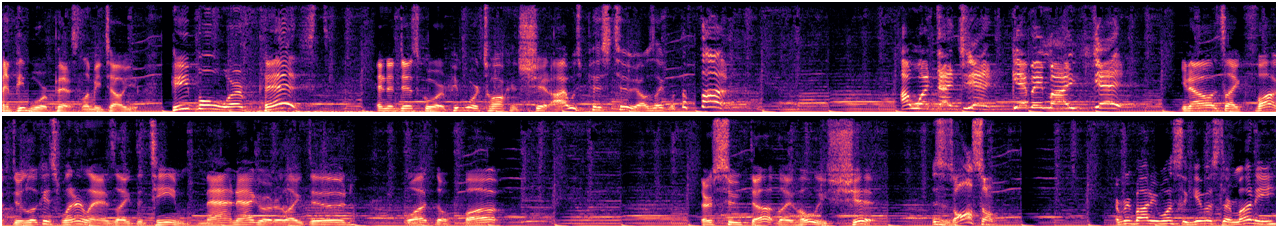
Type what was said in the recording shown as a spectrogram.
And people were pissed, let me tell you. People were pissed in the Discord. People were talking shit. I was pissed too. I was like, what the fuck? I want that shit. Give me my shit. You know, it's like, fuck, dude, look at Splinterlands. Like, the team, Matt and Agro, are like, dude, what the fuck? They're souped up. Like, holy shit. This is awesome. Everybody wants to give us their money,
